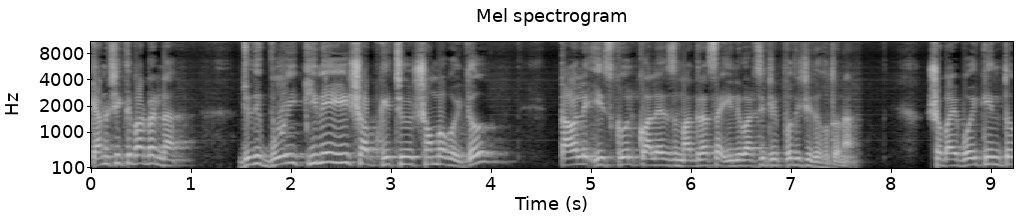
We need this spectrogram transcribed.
কেন শিখতে পারবেন না? যদি বই কিনেই সব কিছু সম্ভব হইতো, তাহলে স্কুল, কলেজ, মাদ্রাসা, ইউনিভার্সিটি প্রতিষ্ঠিত হতো না। সবাই বই কিনতো,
